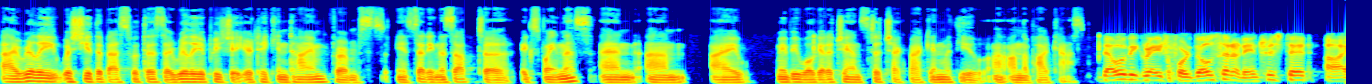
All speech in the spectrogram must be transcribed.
I really wish you the best with this. I really appreciate your taking time from setting this up to explain this, and um, I maybe we'll get a chance to check back in with you uh, on the podcast. That would be great. For those that are interested, I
